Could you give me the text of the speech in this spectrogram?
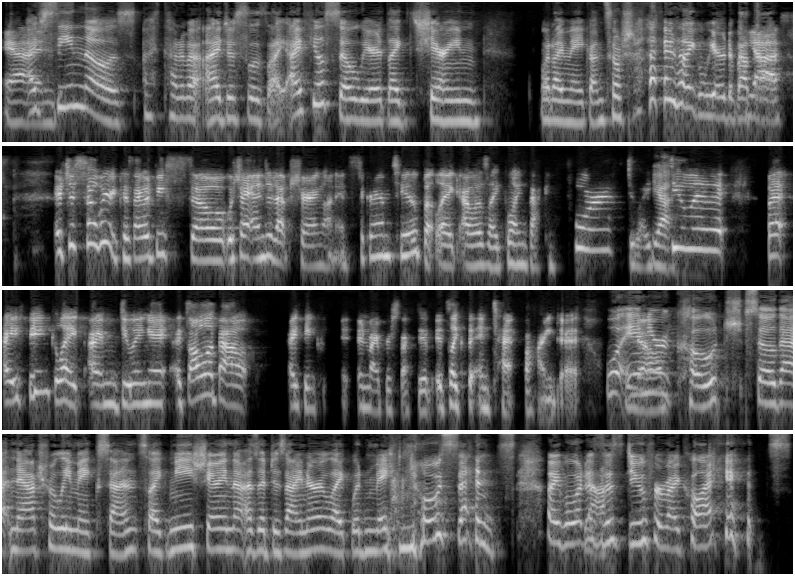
And I've seen those. I thought about, I just was like, I feel so weird like sharing what I make on social. I'm like weird about yes. that. It's just so weird because I would be so, which I ended up sharing on Instagram too, but like I was like going back and forth. Do I yeah. do it? But I think like I'm doing it. It's all about I think, in my perspective, it's like the intent behind it. Well, you and know? your coach, so that naturally makes sense. Like me sharing that as a designer, like would make no sense. Like, what does this do for my clients?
